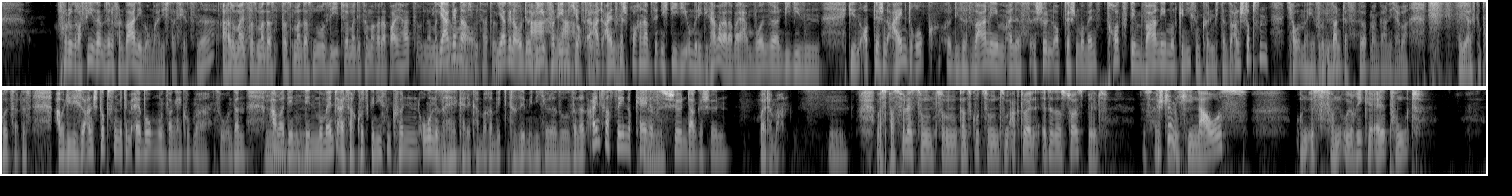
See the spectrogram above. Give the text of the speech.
Fotografie, sondern im Sinne von Wahrnehmung meine ich das jetzt, ne? Ach, also, du meinst, dass man das, dass man das nur sieht, wenn man die Kamera dabei hat und dann man ja, die Kamera genau. nicht mit hatte? Ja, genau. Und, und ah, die, von denen ja, ich jetzt okay. Art 1 mhm. gesprochen habe, sind nicht die, die unbedingt die Kamera dabei haben wollen, sondern die diesen, diesen optischen Eindruck, äh, dieses Wahrnehmen eines schönen optischen Moments trotzdem wahrnehmen und genießen können, mich dann so anstupsen. Ich hau immer hier vor mhm. die Wand, das hört man gar nicht, aber weil die alles gepolstert ist. Aber die sich so anstupsen mit dem Ellbogen und sagen, hey, guck mal, so. Und dann mhm. aber den, mhm. den Moment einfach kurz genießen können, ohne so, hey, keine Kamera mit, interessiert mich nicht oder so, sondern einfach sehen, okay, mhm. das ist schön, Dankeschön, weitermachen. Mhm. Was passt vielleicht zum, zum, ganz gut zum, zum aktuellen Editor's Choice Bild? Das heißt Bestimmt. hinaus und ist von Ulrike L.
